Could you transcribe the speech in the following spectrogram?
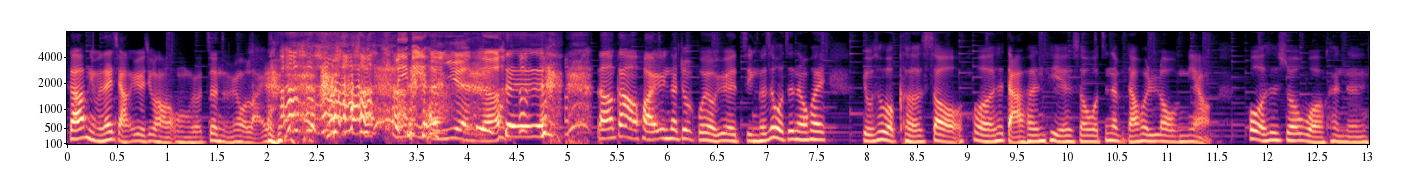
刚刚你们在讲月经，好像我们有阵子没有来了，离你很远的。对对对，然后刚好怀孕，它就不会有月经。可是我真的会，有时候我咳嗽或者是打喷嚏的时候，我真的比较会漏尿，或者是说我可能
